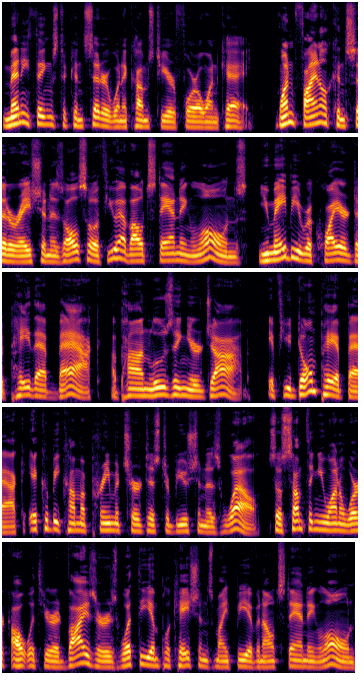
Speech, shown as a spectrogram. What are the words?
Many things to consider when it comes to your 401k. One final consideration is also if you have outstanding loans, you may be required to pay that back upon losing your job. If you don't pay it back, it could become a premature distribution as well. So, something you want to work out with your advisor is what the implications might be of an outstanding loan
